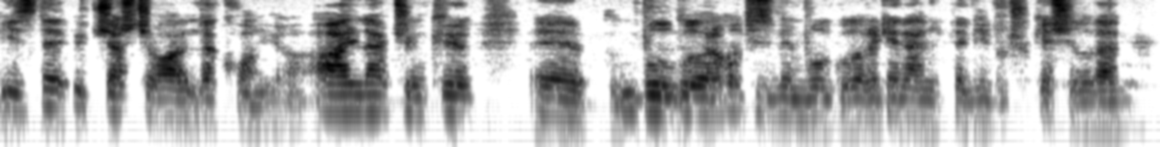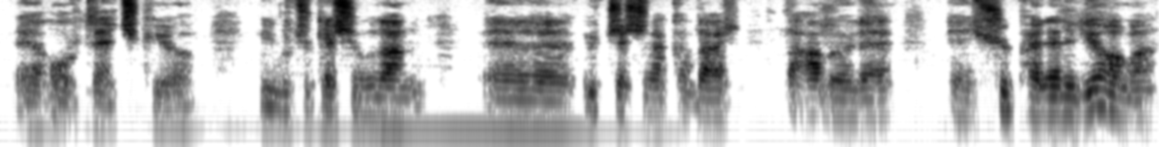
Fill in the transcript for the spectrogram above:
bizde 3 yaş civarında konuyor. Aileler çünkü e, bulguları, otizmin bulguları genellikle bir buçuk yaşında e, ortaya çıkıyor. Bir buçuk yaşından e, üç yaşına kadar daha böyle e, şüpheleniliyor ama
